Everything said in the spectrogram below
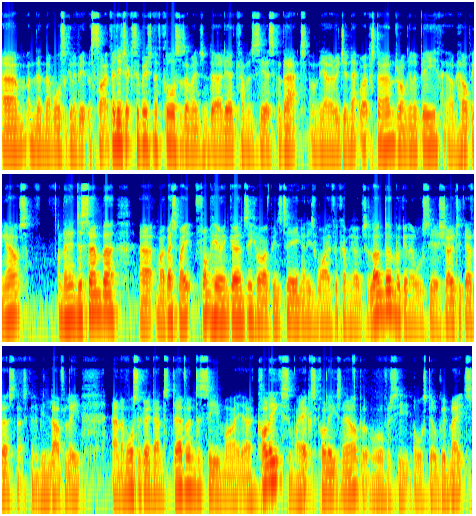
Um, and then I'm also going to be at the Sight Village exhibition, of course, as I mentioned earlier. Come and see us for that on the Anna Network stand where I'm going to be um, helping out. And then in December, uh, my best mate from here in Guernsey, who I've been seeing, and his wife are coming over to London. We're going to all see a show together, so that's going to be lovely. And I'm also going down to Devon to see my uh, colleagues and my ex-colleagues now, but we're obviously all still good mates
